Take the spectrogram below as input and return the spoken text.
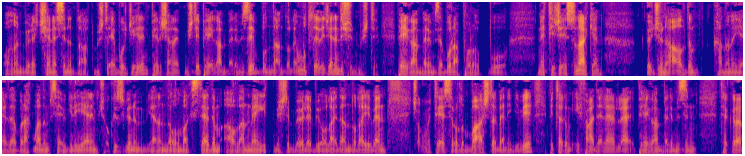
onun böyle çenesini dağıtmıştı. Ebu Cehil'in perişan etmişti. Peygamberimizi bundan dolayı mutlu edeceğini düşünmüştü. Peygamberimize bu raporu, bu neticeyi sunarken öcünü aldım. Kanını yerde bırakmadım sevgili yeğenim çok üzgünüm yanında olmak isterdim avlanmaya gitmiştim böyle bir olaydan dolayı ben çok müteessir oldum bağışla beni gibi bir takım ifadelerle peygamberimizin tekrar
